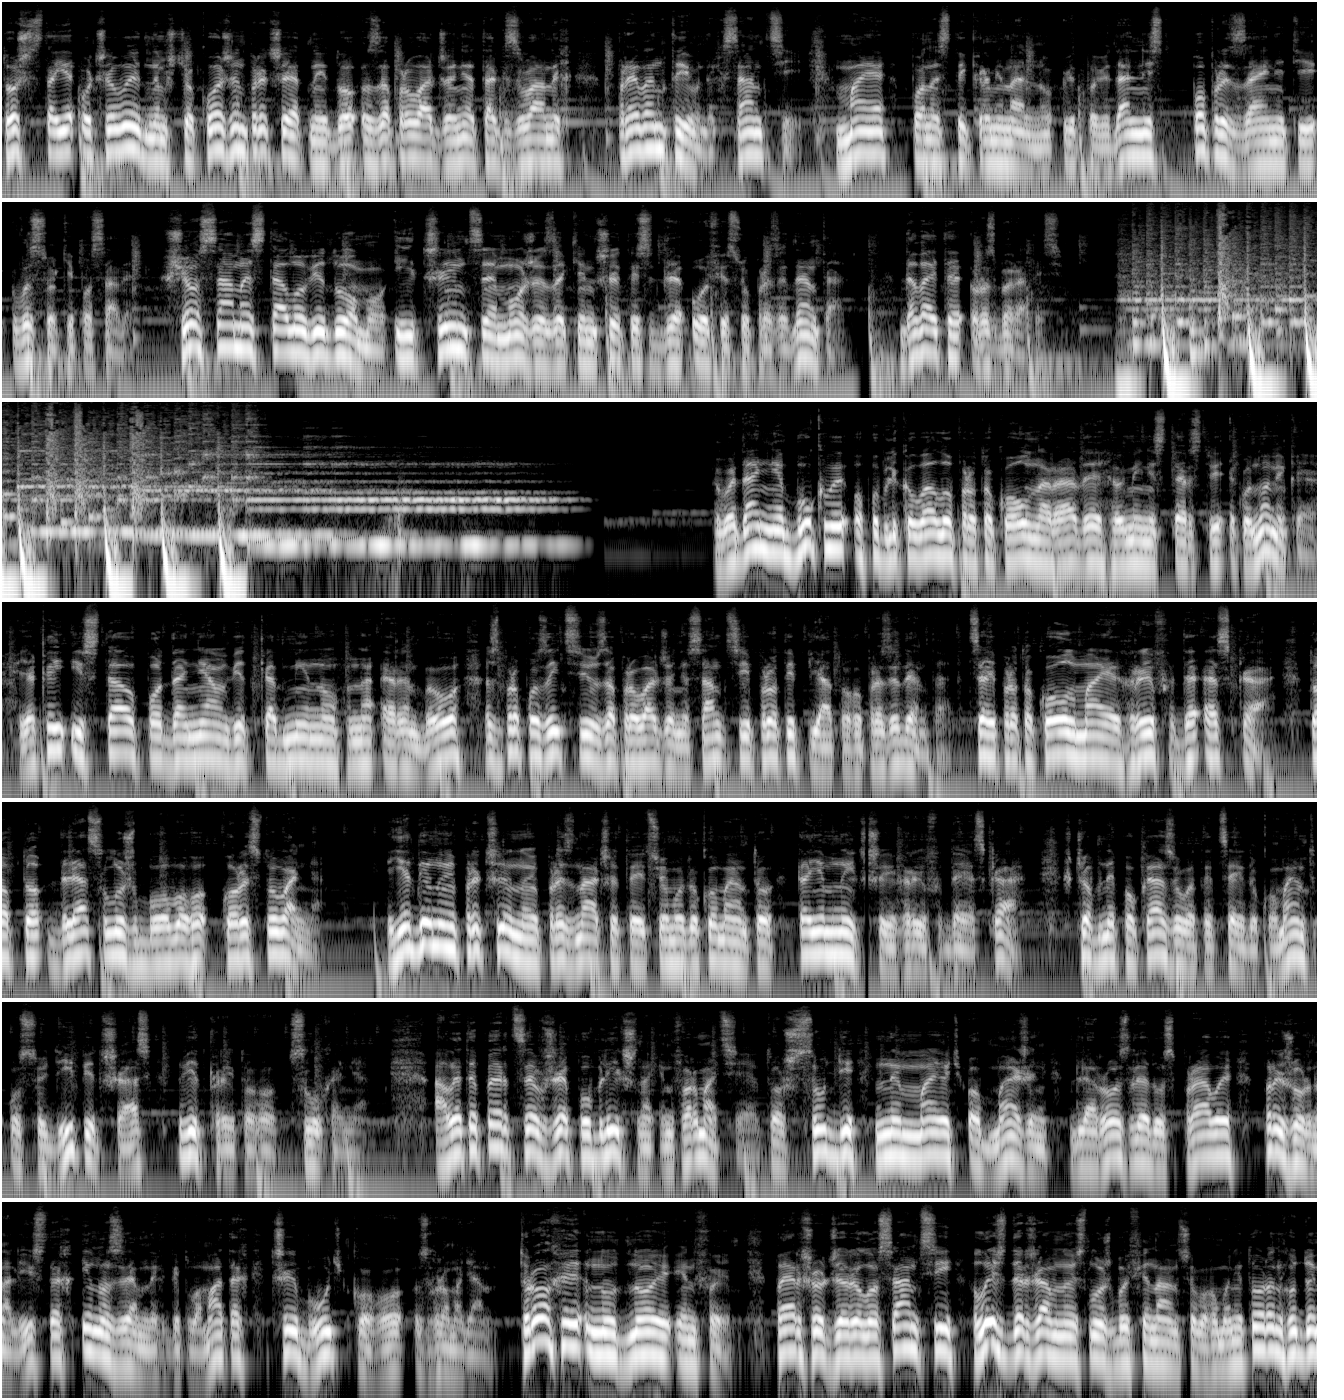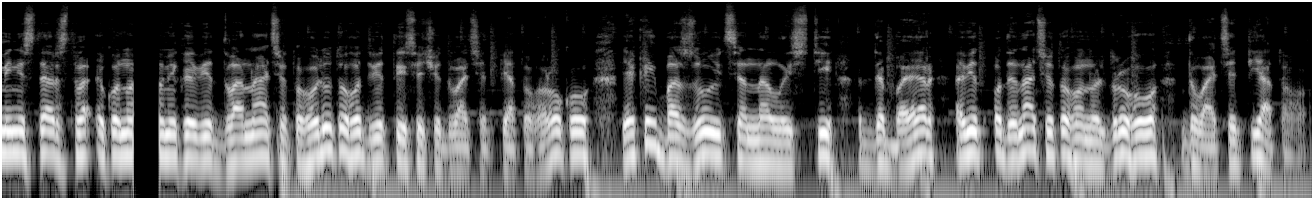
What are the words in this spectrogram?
Тож стає очевидним, що кожен причетний до запровадження так званих превентивних санкцій має понести кримінальну відповідальність попри зайняті високі посади. Що саме стало відомо і чим це може закінчитись для офісу президента? Давайте розбиратись. Видання букви опублікувало протокол наради в міністерстві економіки, який і став поданням від Кабміну на РНБО з пропозицією запровадження санкцій проти п'ятого президента. Цей протокол має гриф ДСК, тобто для службового користування. Єдиною причиною призначити цьому документу таємничий гриф ДСК, щоб не показувати цей документ у суді під час відкритого слухання. Але тепер це вже публічна інформація, тож судді не мають обмежень для розгляду справи при журналістах, іноземних дипломатах чи будь-кого з громадян. Трохи нудної інфи. Перше джерело санкцій лист Державної служби фінансового моніторингу до Міністерства економіки. Економіки від 12 лютого 2025 року, який базується на листі ДБР від 11.02.25.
